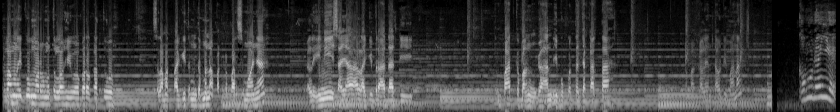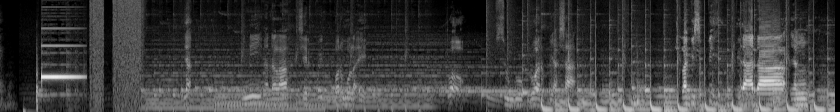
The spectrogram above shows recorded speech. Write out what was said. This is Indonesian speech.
Assalamualaikum warahmatullahi wabarakatuh. Selamat pagi teman-teman. Apa kabar semuanya? Kali ini saya lagi berada di Tempat kebanggaan ibu kota Jakarta. Apa kalian tahu di mana? Kamu nanya? Ya Ini adalah sirkuit Formula E. Wow Sungguh luar biasa lagi sepi tidak ada yang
